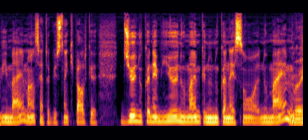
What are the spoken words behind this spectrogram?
lui-même. Hein, Saint Augustin qui parle que Dieu nous connaît mieux nous-mêmes que nous nous connaissons nous-mêmes. Oui.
